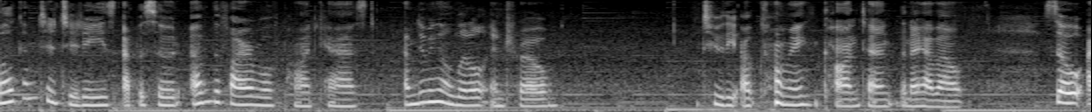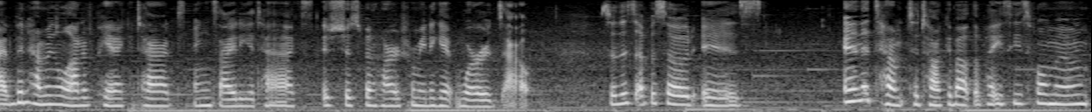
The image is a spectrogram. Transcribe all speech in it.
Welcome to today's episode of the Firewolf podcast. I'm doing a little intro to the upcoming content that I have out. So, I've been having a lot of panic attacks, anxiety attacks. It's just been hard for me to get words out. So, this episode is an attempt to talk about the Pisces full moon,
